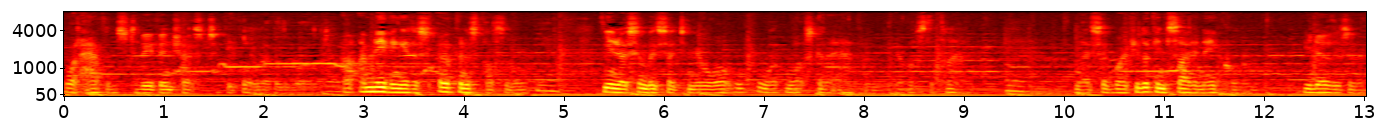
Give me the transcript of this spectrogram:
what happens to be of interest to people all over the world. I'm leaving it as open as possible. Yeah. You know, somebody said to me, well, what, what, what's going to happen? You know, what's the plan? yeah. And I said, well, if you look inside an acorn, you know there's an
